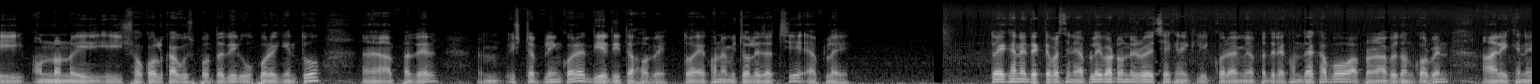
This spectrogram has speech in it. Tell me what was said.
এই অন্যান্য এই এই সকল কাগজপত্রাদির উপরে কিন্তু আপনাদের স্টেপলিং করে দিয়ে দিতে হবে। তো এখন আমি চলে যাচ্ছি অ্যাপ্লাই তো এখানে দেখতে পাচ্ছেন অ্যাপ্লাই বাটনে রয়েছে, এখানে ক্লিক করে আমি আপনাদের এখন দেখাবো, আপনারা আবেদন করবেন। আর এখানে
